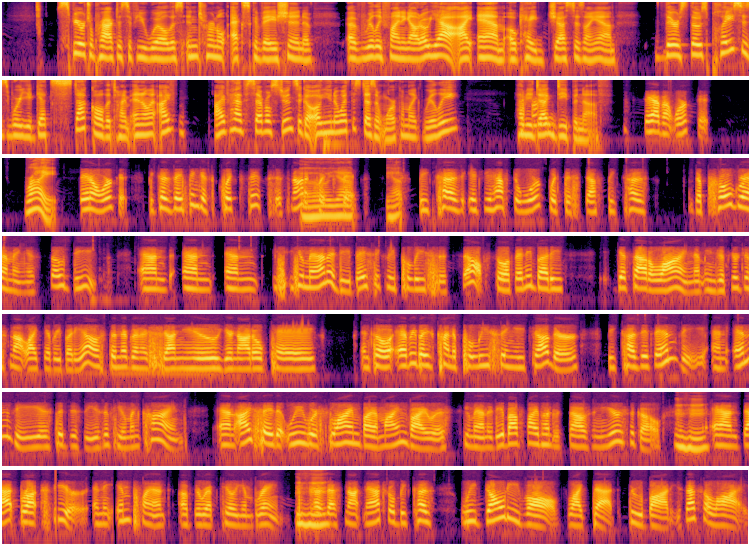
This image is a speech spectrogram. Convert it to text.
spiritual practice, if you will, this internal excavation of of really finding out, oh yeah, I am okay just as I am. There's those places where you get stuck all the time. And I- I've I've had several students that go, oh, you know what, this doesn't work. I'm like, really? Have you dug deep enough? they haven't worked it. Right. They don't work it because they think it's quick fix. It's not a Oh, quick yeah. fix. Yep. Because if you have to work with this stuff because the programming is so deep and and and humanity basically polices itself. So if anybody gets out of line, that means if you're just not like everybody else, then they're going to shun you. You're not okay. And so everybody's kind of policing each other because it's envy, and envy is the disease of humankind. And I say that we were slimed by a mind virus, humanity, about 500,000 years ago. Mm-hmm. And that brought fear and the implant of the reptilian brain because Mhm. that's not natural because we don't evolve like that through bodies. That's a lie.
